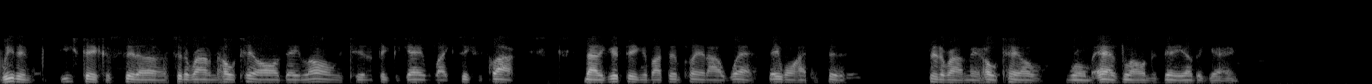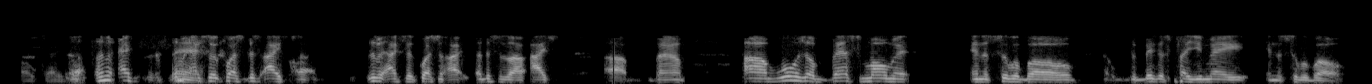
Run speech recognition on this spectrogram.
we didn't. You still could sit uh sit around in the hotel all day long until I think the game was like six o'clock. Now the good thing about them playing out west, they won't have to sit sit around in their hotel room as long the day of the game. Okay. Uh, let me ask, let me ask you a question. This ice. Uh, let me ask you a question. I, uh, this is uh, ice. Uh, Bam. Um, what was your best moment in the Super Bowl? The biggest play you made in the Super Bowl?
